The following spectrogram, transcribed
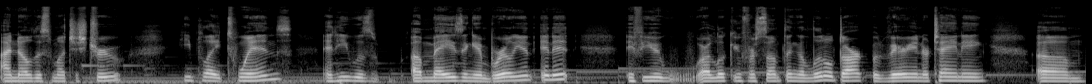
I Know This Much Is True. He played twins, and he was amazing and brilliant in it. If you are looking for something a little dark but very entertaining, um,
